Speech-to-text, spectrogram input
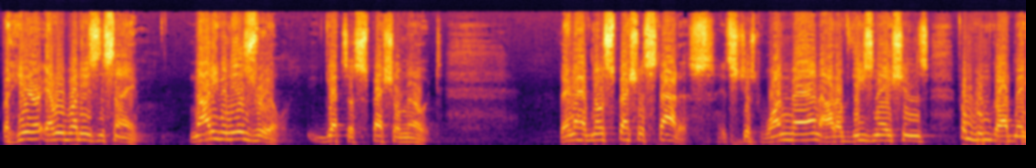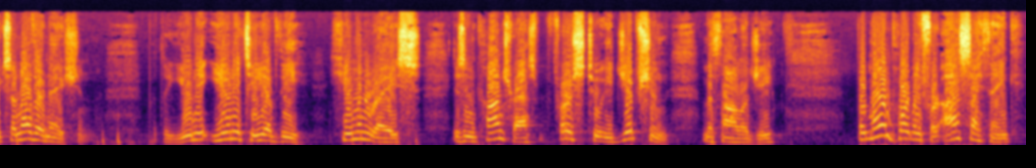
But here, everybody's the same. Not even Israel gets a special note. They have no special status. It's just one man out of these nations from whom God makes another nation. But the uni- unity of the human race is in contrast first to Egyptian mythology, but more importantly for us, I think,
